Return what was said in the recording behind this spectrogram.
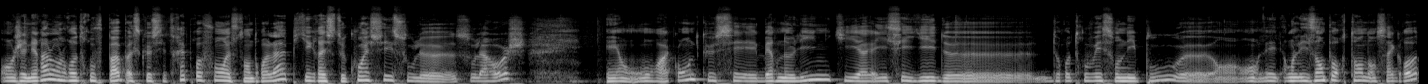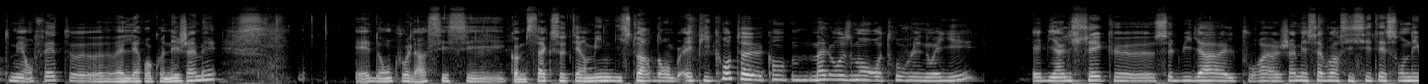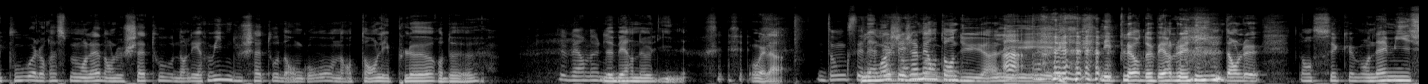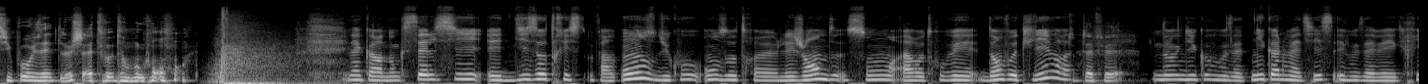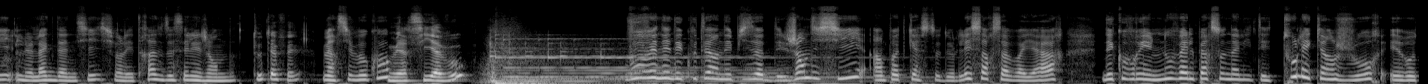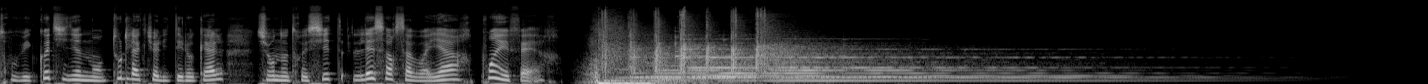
en général, on ne le retrouve pas parce que c'est très profond à cet endroit-là, puis il reste coincé sous, la roche. Et on, raconte que c'est Bernoline qui a essayé de, retrouver son époux euh, en, les, emportant dans sa grotte, mais en fait, euh, elle les reconnaît jamais. Et donc voilà, c'est comme ça que se termine l'histoire d'Angle. Et puis quand, euh, quand, malheureusement on retrouve le noyer, eh bien elle sait que celui-là, elle pourra jamais savoir si c'était son époux. Alors à ce moment-là, dans le château, dans les ruines du château d'Angon, on entend les pleurs de, de Bernoline. De Bernoline. voilà. Donc c'est Mais moi, j'ai jamais entendu hein, ah. les, pleurs de Bernoline dans, le, dans ce que mon ami suppose être le château d'Angon. D'accord, donc celle-ci et dix autres, enfin 11 du coup, 11 autres légendes sont à retrouver dans votre livre. Tout à fait. Donc du coup, vous êtes Nicole Matisse et vous avez écrit Le lac d'Annecy sur les traces de ces légendes. Tout à fait. Merci beaucoup. Merci à vous. Vous venez d'écouter un épisode des gens d'ici, un podcast de l'essor savoyard. Découvrez une nouvelle personnalité tous les 15 jours et retrouvez quotidiennement toute l'actualité locale sur notre site l'essorsavoyard.fr.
